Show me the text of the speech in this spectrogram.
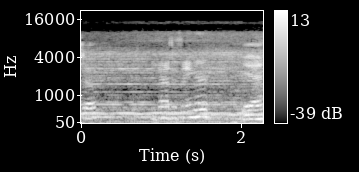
So. You got a finger? Yeah.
